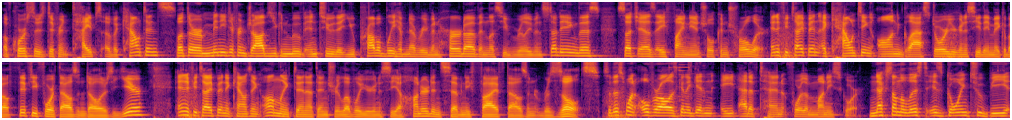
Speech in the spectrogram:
Of course, there's different types of accountants, but there are many different jobs you can move into that you probably have never even heard of unless you've really been studying this, such as a financial controller. And if you type in accounting on Glassdoor, you're gonna see they make about $54,000 a year. And if you type in accounting on LinkedIn at the entry level, you're gonna see 175,000 results. So this one overall is gonna get an eight out of 10 for the money score. Next on the list is going to be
